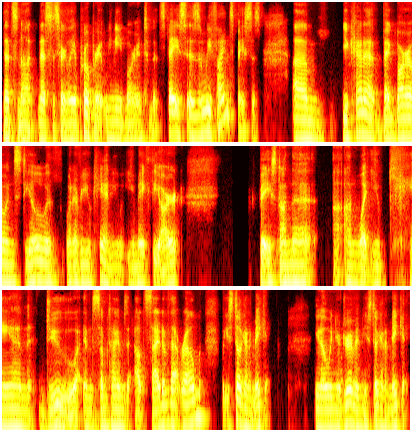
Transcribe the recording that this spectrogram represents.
that's not necessarily appropriate. We need more intimate spaces, and we find spaces. Um, you kind of beg, borrow, and steal with whatever you can. You you make the art based on the uh, on what you can do, and sometimes outside of that realm, but you still got to make it. You know, when you're driven, you still got to make it.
